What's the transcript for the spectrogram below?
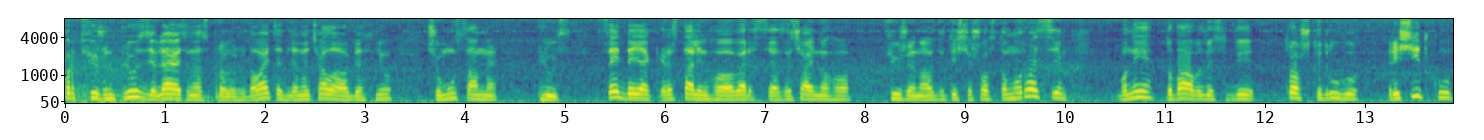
Ford Fusion Plus з'являється у нас продажу. Давайте для початку об'ясню, чому саме плюс. Це йде як рестайлінгова версія звичайного Fusion у 2006 році. Вони додали сюди трошки другу решітку,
